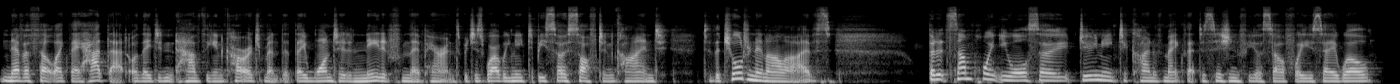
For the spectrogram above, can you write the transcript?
never felt like they had that or they didn't have the encouragement that they wanted and needed from their parents, which is why we need to be so soft and kind to the children in our lives. But at some point, you also do need to kind of make that decision for yourself where you say, well,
